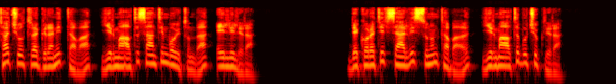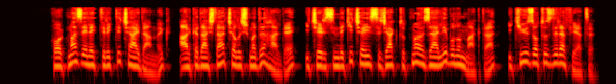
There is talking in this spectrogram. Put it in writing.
Touch Ultra granit tava, 26 santim boyutunda, 50 lira. Dekoratif servis sunum tabağı, 26,5 lira. Korkmaz elektrikli çaydanlık, arkadaşlar çalışmadığı halde, içerisindeki çayı sıcak tutma özelliği bulunmakta, 230 lira fiyatı.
